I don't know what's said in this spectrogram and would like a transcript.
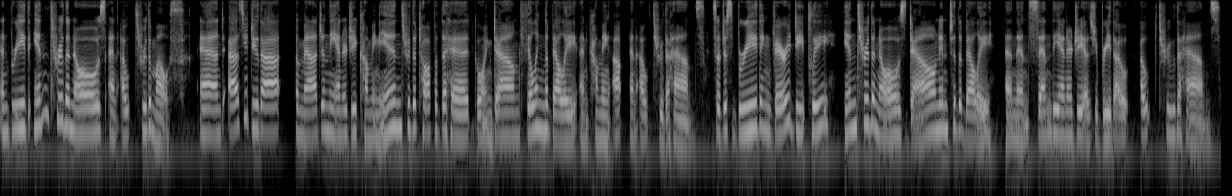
and breathe in through the nose and out through the mouth. And as you do that, imagine the energy coming in through the top of the head, going down, filling the belly, and coming up and out through the hands. So just breathing very deeply in through the nose, down into the belly, and then send the energy as you breathe out out through the hands.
